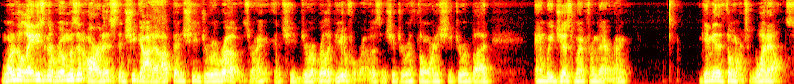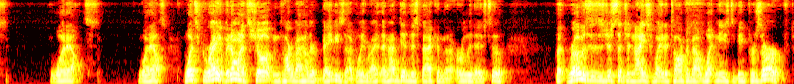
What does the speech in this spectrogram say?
One of the ladies in the room was an artist and she got up and she drew a rose, right? And she drew a really beautiful rose and she drew a thorn and she drew a bud and we just went from there, right? Give me the thorns. What else? What else? What else? what's great. We don't want to show up and talk about how their baby's ugly, right? And I did this back in the early days too. But roses is just such a nice way to talk about what needs to be preserved.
